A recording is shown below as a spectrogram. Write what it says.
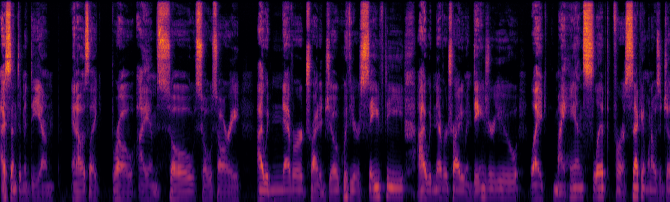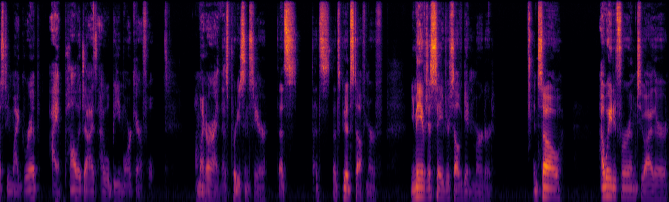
I sent him a DM and I was like, bro, I am so, so sorry. I would never try to joke with your safety. I would never try to endanger you. Like my hand slipped for a second when I was adjusting my grip. I apologize. I will be more careful. I'm like, all right, that's pretty sincere. That's that's that's good stuff, Murph. You may have just saved yourself getting murdered. And so I waited for him to either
